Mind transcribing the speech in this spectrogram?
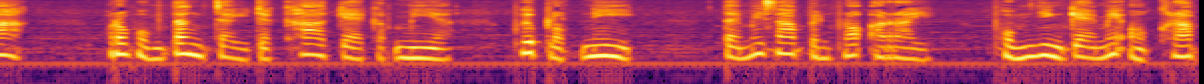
มาก เพราะผมตั้งใจจะฆ่าแกกับเมีย เพื่อปลดหนี้ แต่ไม่ทราบเป็นเพราะอะไร ผมยิงแกไม่ออกครับ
